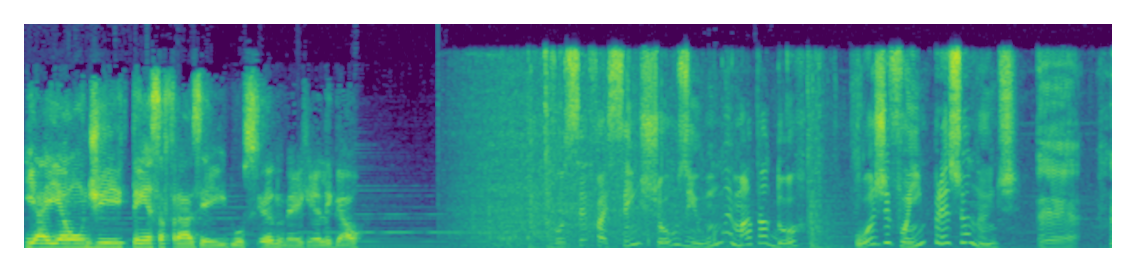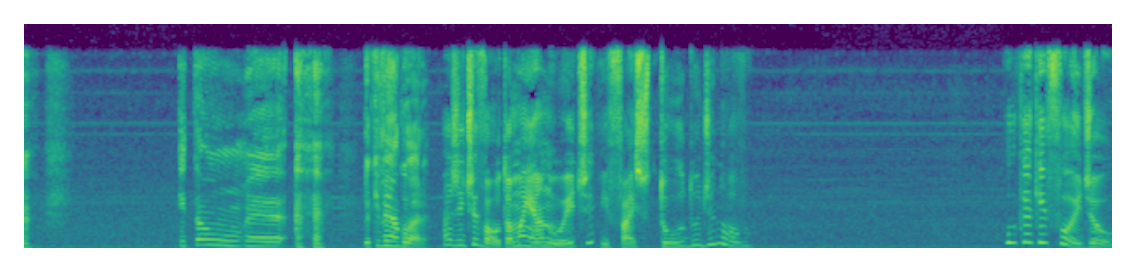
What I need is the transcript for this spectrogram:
E aí é onde tem essa frase aí do oceano, né, que é legal. Você faz 100 shows e um é matador. Hoje foi impressionante. É. Então, é... o que vem agora? A gente volta amanhã à noite e faz tudo de novo. O que é que foi, Joe?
